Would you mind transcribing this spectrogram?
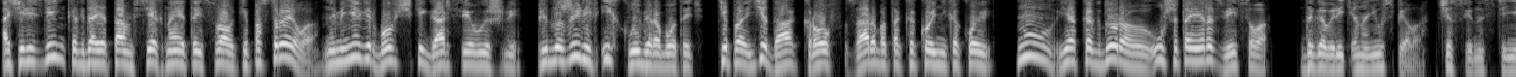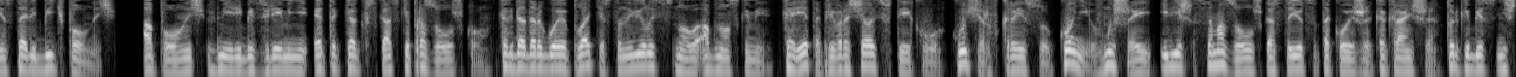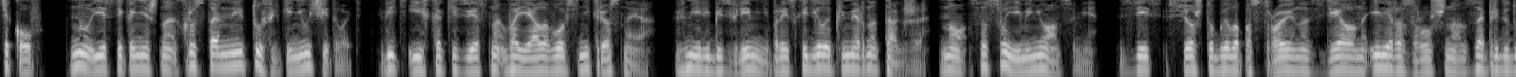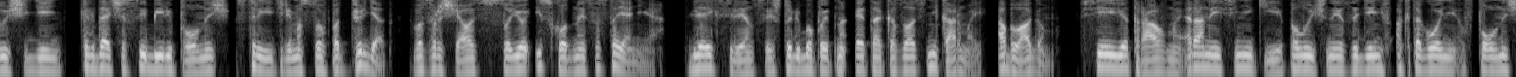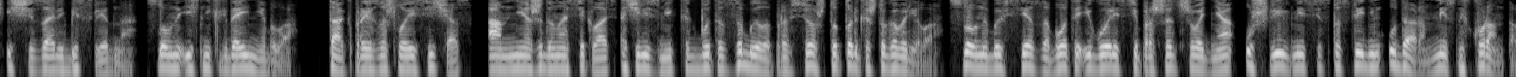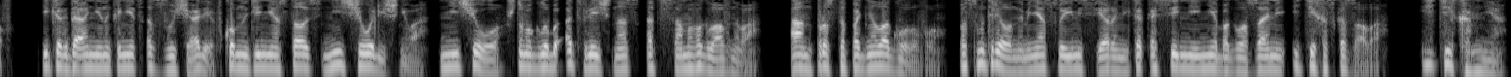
А через день, когда я там всех на этой свалке построила, на меня вербовщики Гарсия вышли. Предложили в их клубе работать. Типа еда, кров, заработок какой-никакой. Ну, я как дура уши-то и развесила. Договорить она не успела. Часы на стене стали бить полночь. А полночь в мире без времени – это как в сказке про Золушку, когда дорогое платье становилось снова обносками, карета превращалась в тыкву, кучер в крысу, кони в мышей, и лишь сама Золушка остается такой же, как раньше, только без ништяков. Ну, если, конечно, хрустальные туфельки не учитывать, ведь их, как известно, ваяла вовсе не крестная. В мире без времени происходило примерно так же, но со своими нюансами. Здесь все, что было построено, сделано или разрушено за предыдущий день, когда часы били полночь, строители мостов подтвердят, возвращалось в свое исходное состояние. Для экселленции, что любопытно, это оказалось не кармой, а благом. Все ее травмы, раны и синяки, полученные за день в октагоне, в полночь исчезали бесследно, словно их никогда и не было. Так произошло и сейчас. Ан неожиданно осеклась, а через миг как будто забыла про все, что только что говорила. Словно бы все заботы и горести прошедшего дня ушли вместе с последним ударом местных курантов. И когда они наконец отзвучали, в комнате не осталось ничего лишнего, ничего, что могло бы отвлечь нас от самого главного. Ан просто подняла голову, посмотрела на меня своими серыми, как осеннее небо, глазами и тихо сказала «Иди ко мне».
